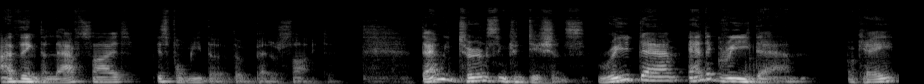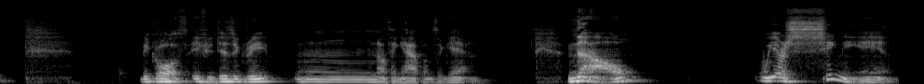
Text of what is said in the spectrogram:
I think the left side is for me the, the better side. Then we terms and conditions. Read them and agree them, okay? Because if you disagree, mm, nothing happens again. Now, we are signing in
